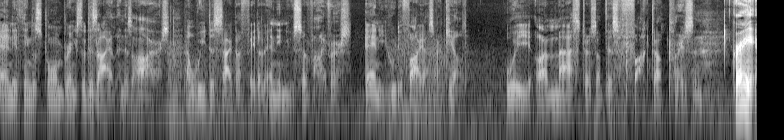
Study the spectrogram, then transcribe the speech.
Anything the storm brings to this island is ours, and we decide the fate of any new survivors. Any who defy us are killed. We are masters of this fucked up prison. Great.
